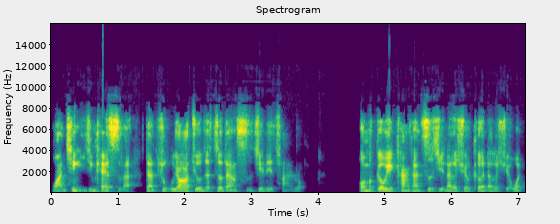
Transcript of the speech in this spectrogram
晚清已经开始了，但主要就在这段时间里传入。我们各位看看自己那个学科那个学问，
